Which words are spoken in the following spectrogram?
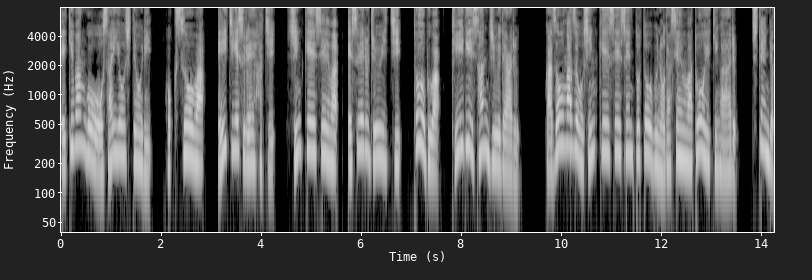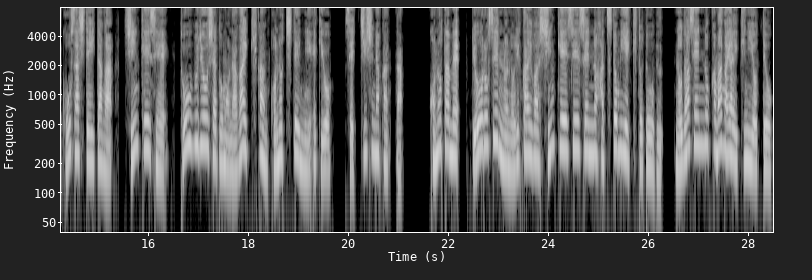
駅番号を採用しており、北総は HS08、新京成は SL11、東部は TD30 である。画像画像新京成線と東部の打線は当駅がある地点で交差していたが、新京成、東部両社とも長い期間この地点に駅を設置しなかった。このため、両路線の乗り換えは新京成線の初富駅と東部、野田線の鎌ヶ谷駅によって行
